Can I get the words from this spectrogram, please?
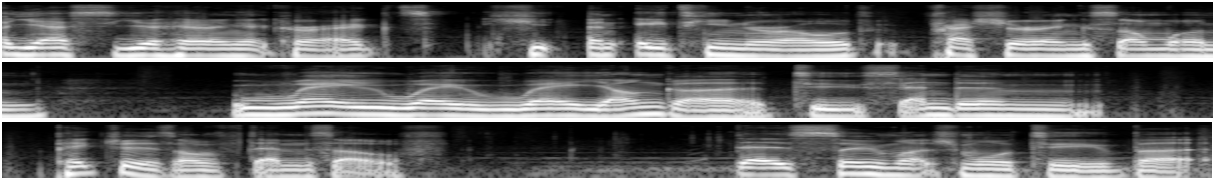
yes, you're hearing it correct. He, an 18 year old pressuring someone way, way, way younger to send him pictures of themselves. There's so much more to, but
